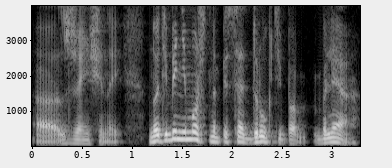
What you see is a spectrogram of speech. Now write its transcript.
а, с женщиной. Но тебе не может написать друг, типа, бля,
